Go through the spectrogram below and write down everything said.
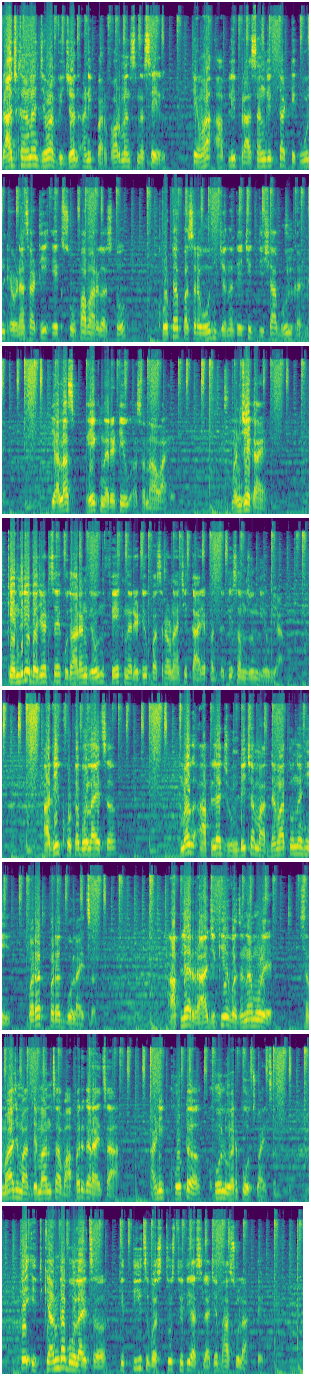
राजकारणात जेव्हा विजन आणि परफॉर्मन्स नसेल तेव्हा आपली प्रासंगिकता टिकवून ठेवण्यासाठी एक सोपा मार्ग असतो खोटं पसरवून जनतेची दिशाभूल करणे. यालाच फेक नरेटिव्ह असं नाव आहे. म्हणजे काय? केंद्रीय बजेटचं एक उदाहरण घेऊन फेक नरेटिव्ह पसरवण्याची कार्यपद्धती समजून घेऊया. आधी खोटं बोलायचं मग आपल्या झुंडीच्या माध्यमातूनही परत परत बोलायचं. आपल्या राजकीय वजनामुळे समाज माध्यमांचा वापर करायचा आणि खोटं खोलवर पोचवायचं. ते इतक्यांदा बोलायचं की तीच वस्तुस्थिती असल्याचे भासू लागते.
